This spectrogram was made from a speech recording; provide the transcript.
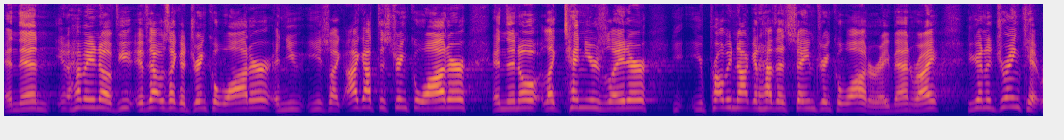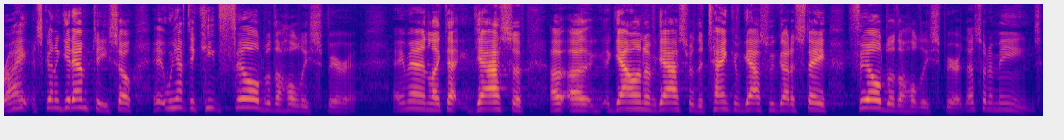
and then, you know, how many know if, you, if that was like a drink of water and you, you're like, I got this drink of water, and then oh, like 10 years later, you, are probably not going to have that same drink of water, amen, right? You're going to drink it, right? It's going to get empty. So it, we have to keep filled with the Holy Spirit. Amen. Like that gas of a, gallon of gas or the tank of gas, we've got to stay filled with the Holy Spirit. That's what it means.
